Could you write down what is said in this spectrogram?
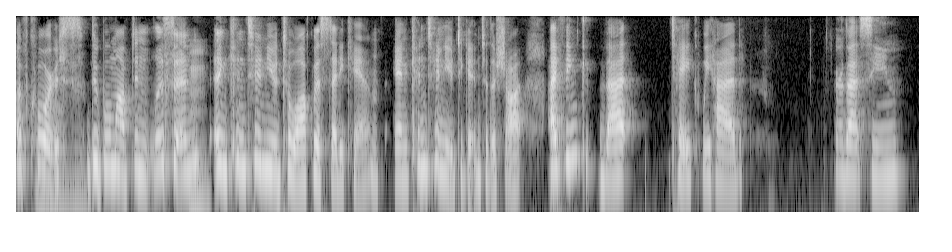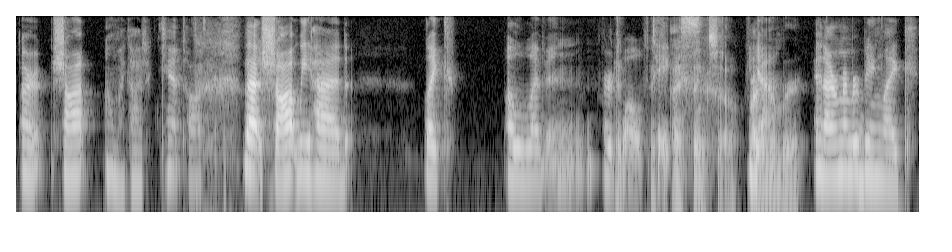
of course, the boom op didn't listen Mm. and continued to walk with Steadicam and continued to get into the shot. I think that take we had, or that scene or shot. Oh my god, can't talk. That shot we had, like, eleven or twelve I, takes. I think so. if I remember. And I remember being like,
